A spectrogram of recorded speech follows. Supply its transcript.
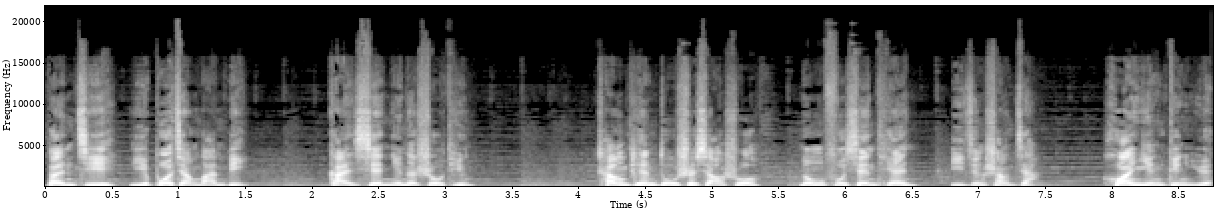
本集已播讲完毕，感谢您的收听。长篇都市小说《农夫先田》已经上架，欢迎订阅。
